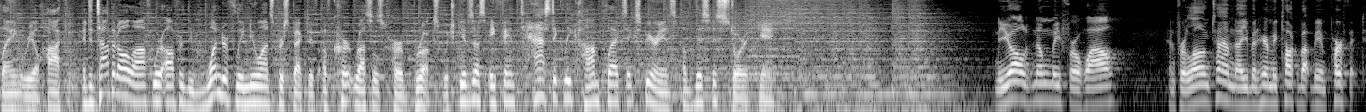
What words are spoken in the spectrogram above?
playing real hockey. And to top it all off, we're offered the wonderfully nuanced perspective of Kurt Russell's Herb Brooks, which gives us a fantastically complex experience of this historic game. Now, you all have known me for a while, and for a long time now, you've been hearing me talk about being perfect.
